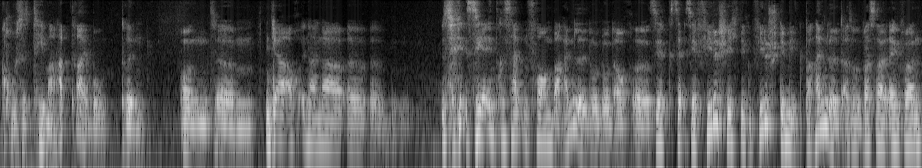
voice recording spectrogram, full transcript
großes Thema Abtreibung drin. Und ähm, ja, auch in einer äh, äh sehr, interessanten Form behandelt und, und auch äh, sehr, sehr, sehr vielschichtig und vielstimmig behandelt. Also was halt irgendwann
